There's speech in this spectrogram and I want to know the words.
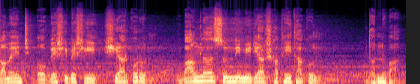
কমেন্ট ও বেশি বেশি শেয়ার করুন। বাংলা সুন্নি মিডিয়ার সাথেই থাকুন। ধন্যবাদ।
